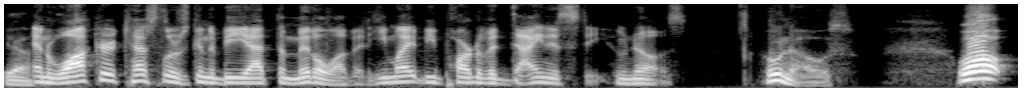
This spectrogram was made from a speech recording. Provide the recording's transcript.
Yeah. And Walker Kessler's going to be at the middle of it. He might be part of a dynasty. Who knows? Who knows? Well,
